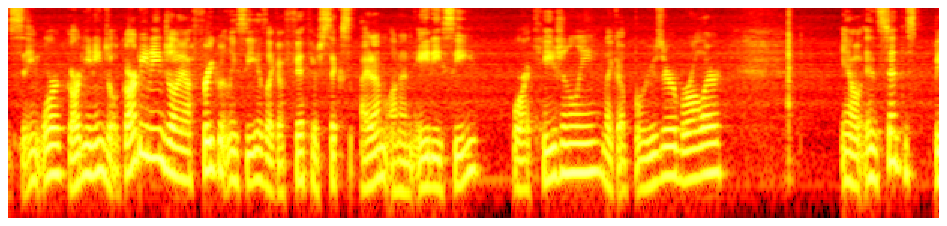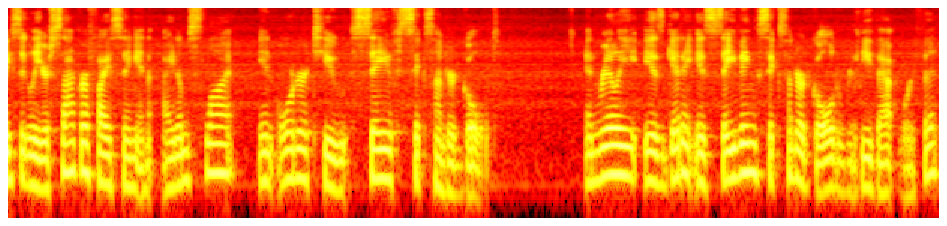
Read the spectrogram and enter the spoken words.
Same or Guardian Angel. Guardian Angel I frequently see as like a fifth or sixth item on an ADC or occasionally like a bruiser brawler. You know, instead, this basically you're sacrificing an item slot in order to save 600 gold. And really, is getting is saving 600 gold really that worth it?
